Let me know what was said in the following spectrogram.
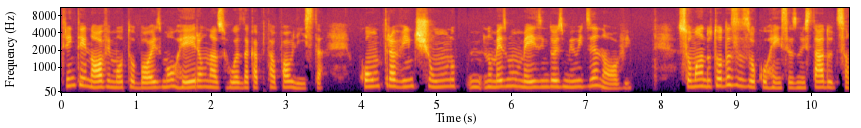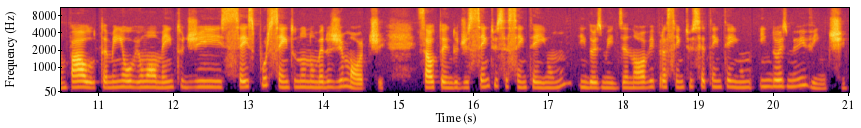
39 motoboys morreram nas ruas da capital paulista, contra 21 no, no mesmo mês em 2019. Somando todas as ocorrências no estado de São Paulo, também houve um aumento de 6% no número de morte, saltando de 161 em 2019 para 171 em 2020.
